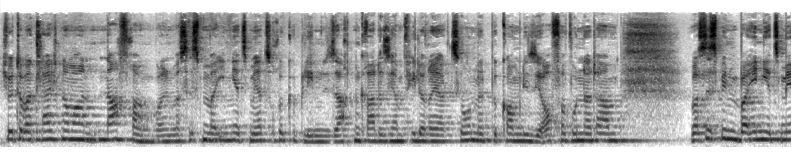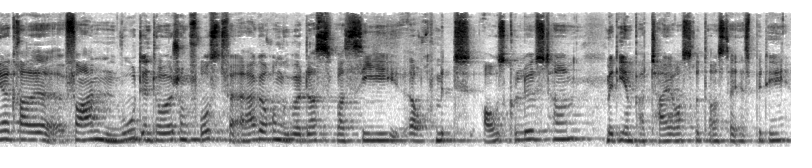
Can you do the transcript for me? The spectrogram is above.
Ich würde aber gleich nochmal nachfragen wollen, was ist denn bei Ihnen jetzt mehr zurückgeblieben? Sie sagten gerade, Sie haben viele Reaktionen mitbekommen, die Sie auch verwundert haben. Was ist bei Ihnen jetzt mehr gerade vorhanden? Wut, Enttäuschung, Frust, Verärgerung über das, was Sie auch mit ausgelöst haben, mit Ihrem Parteiaustritt aus der SPD?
